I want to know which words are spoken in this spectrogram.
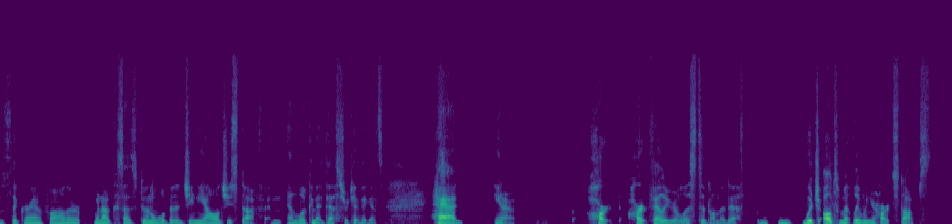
was the grandfather when I because I was doing a little bit of genealogy stuff and, and looking at death certificates, had, you know, heart heart failure listed on the death, which ultimately when your heart stops,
